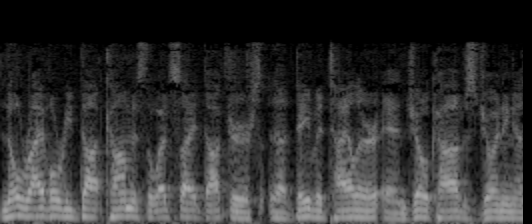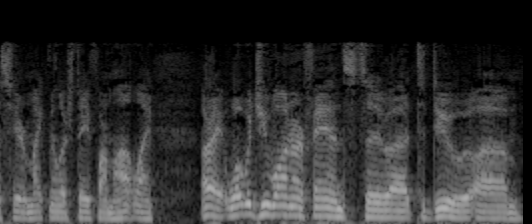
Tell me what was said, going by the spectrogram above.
KnowRivalry.com is the website. Doctors uh, David Tyler and Joe Cobbs joining us here, Mike Miller State Farm Hotline. All right, what would you want our fans to uh, to do um,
